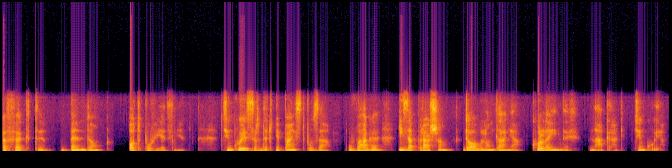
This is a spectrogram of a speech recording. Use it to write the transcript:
efekty będą odpowiednie. Dziękuję serdecznie Państwu za uwagę i zapraszam do oglądania kolejnych nagrań. Dziękuję.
